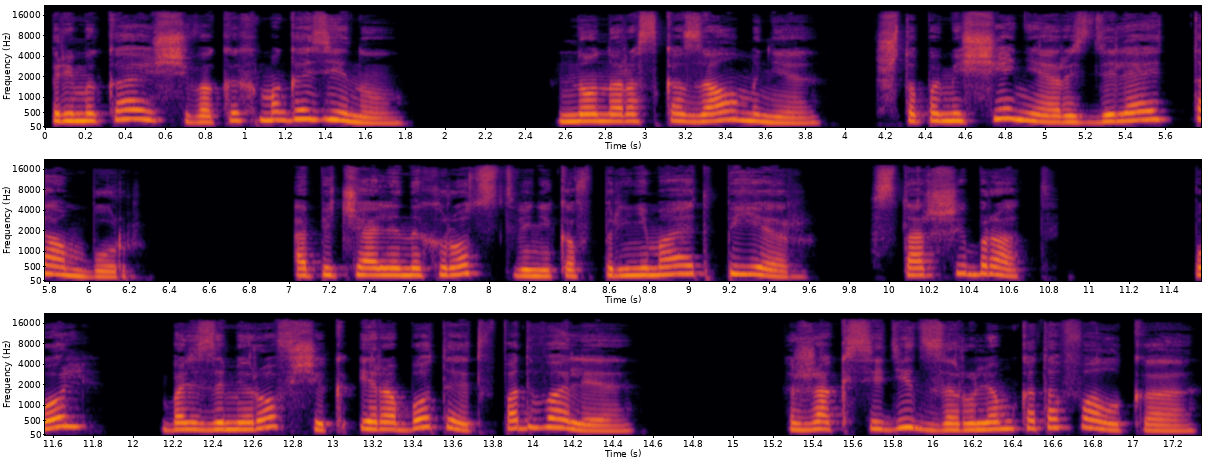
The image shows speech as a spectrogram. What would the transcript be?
примыкающего к их магазину. Нона рассказал мне, что помещение разделяет тамбур. Опечаленных родственников принимает Пьер, старший брат. Поль – бальзамировщик и работает в подвале. Жак сидит за рулем катафалка.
